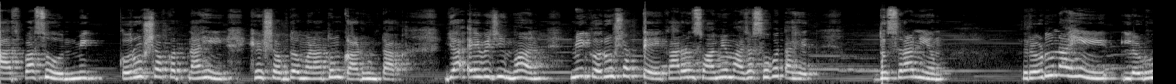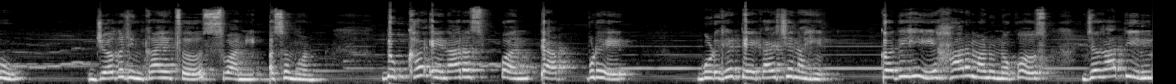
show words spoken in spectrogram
आजपासून मी करू शकत नाही हे शब्द मनातून काढून टाक. याऐवजी म्हण मी करू शकते कारण स्वामी माझ्यासोबत आहेत. दुसरा नियम रडू नाही लढू. जग जिंकायचं स्वामी असं म्हण. दुःख येणारच पण त्यापुढे गुडघे टेकायचे नाहीत. कधीही हार मानू नकोस. जगातील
